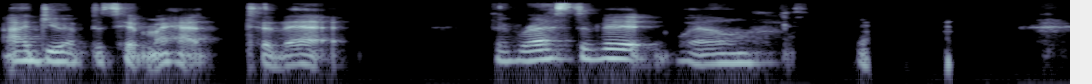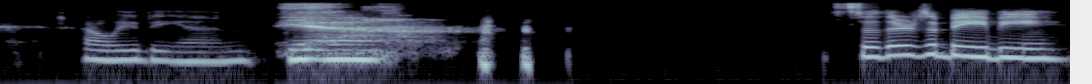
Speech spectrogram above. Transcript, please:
i do have to tip my hat to that. The rest of it well. Shall we begin? Yeah. So there's a baby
